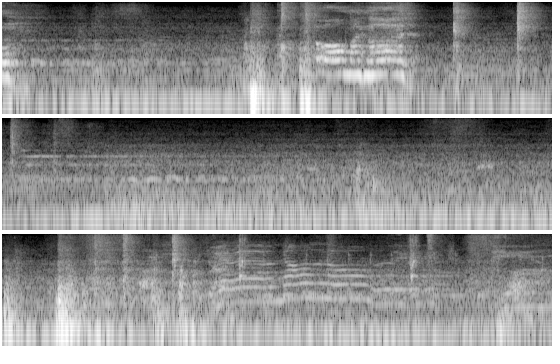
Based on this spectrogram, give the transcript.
Oh. oh my God. Yeah,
